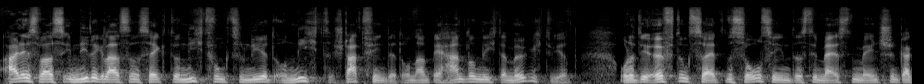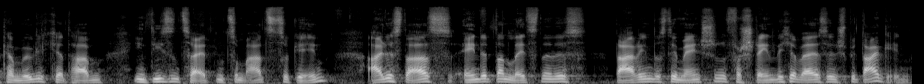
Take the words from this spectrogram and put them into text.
alles, was im niedergelassenen Sektor nicht funktioniert und nicht stattfindet und an Behandlung nicht ermöglicht wird, oder die Öffnungszeiten so sind, dass die meisten Menschen gar keine Möglichkeit haben, in diesen Zeiten zum Arzt zu gehen, alles das endet dann letzten Endes darin, dass die Menschen verständlicherweise ins Spital gehen.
